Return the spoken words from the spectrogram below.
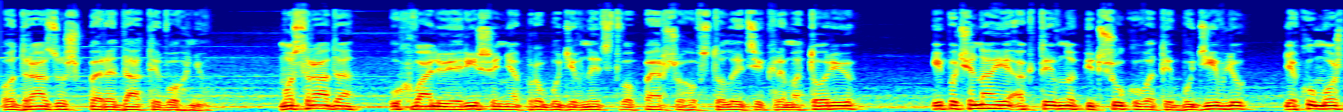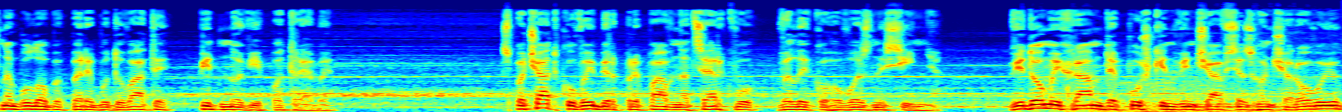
одразу ж передати вогню. Мосрада ухвалює рішення про будівництво першого в столиці крематорію і починає активно підшукувати будівлю, яку можна було би перебудувати під нові потреби. Спочатку вибір припав на церкву Великого Вознесіння. Відомий храм, де Пушкін вінчався з Гончаровою,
